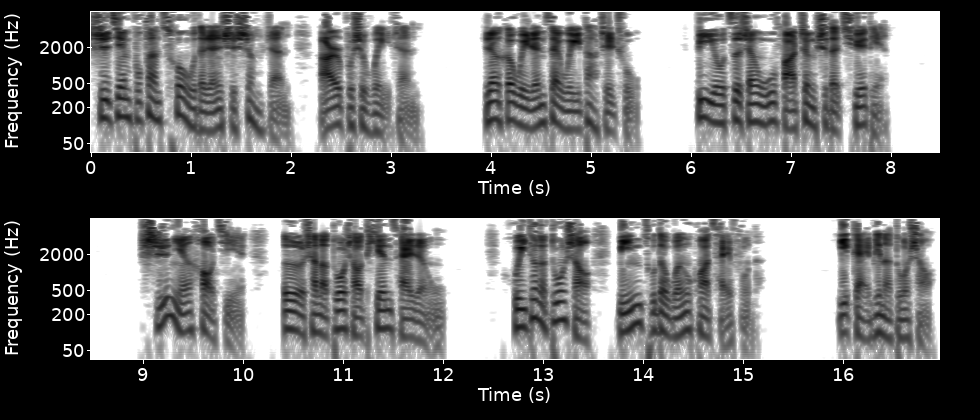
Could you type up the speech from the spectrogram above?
世间不犯错误的人是圣人，而不是伟人。任何伟人在伟大之处，必有自身无法正视的缺点。十年浩劫，扼杀了多少天才人物，毁掉了多少民族的文化财富呢？也改变了多少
